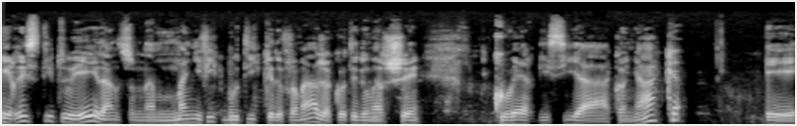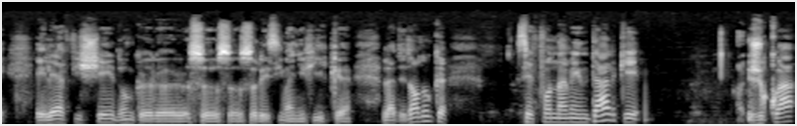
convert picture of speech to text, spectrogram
et restitué dans une magnifique boutique de fromage à côté du marché couvert d'ici à Cognac. Et, elle est affiché donc ce, ce, ce, récit magnifique là-dedans. Donc c'est fondamental que, je crois,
